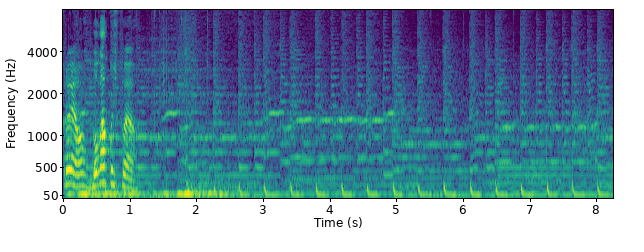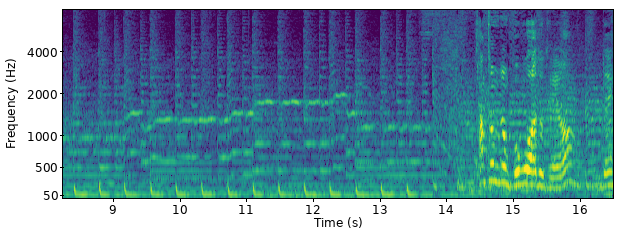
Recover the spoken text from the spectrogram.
그래요 뭐 갖고 싶어요 상점 좀 보고 와도 돼요? 네.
